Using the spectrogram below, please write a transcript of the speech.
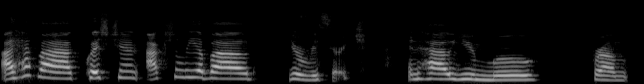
I have a question actually about your research and how you move from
